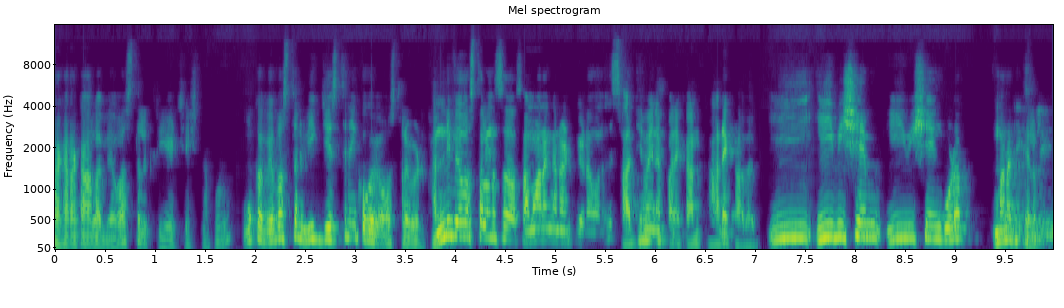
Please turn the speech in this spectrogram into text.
రకరకాల వ్యవస్థలు క్రియేట్ చేసినప్పుడు ఒక వ్యవస్థను వీక్ చేస్తేనే ఇంకొక వ్యవస్థలో పెడు అన్ని వ్యవస్థలను స- సమానంగా నడిపించడం అనేది సాధ్యమైన పని కాని కానే కాదు. ఈ ఈ విషయం ఈ విషయం కూడా మనకు తెలియదు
